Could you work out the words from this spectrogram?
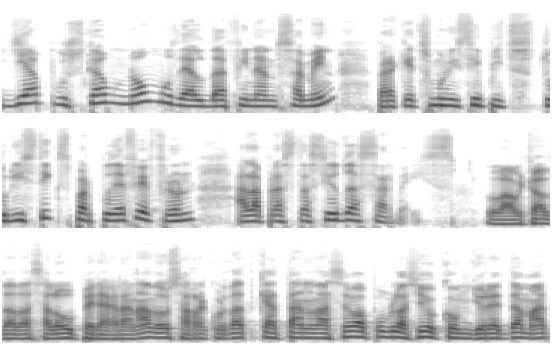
hi ha buscar un nou model de finançament per a aquests municipis turístics per poder fer front a la prestació de serveis. L'alcalde de Salou, Pere Granados, ha recordat que tant la seva població com Lloret de Mar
